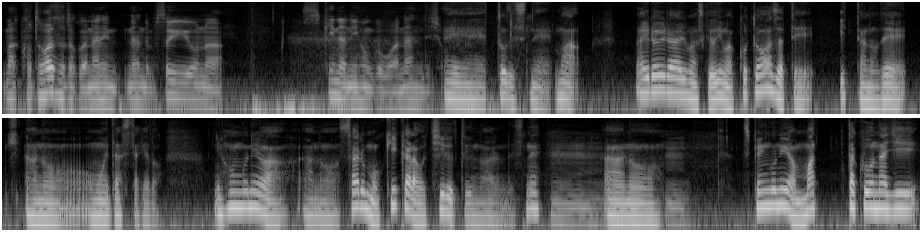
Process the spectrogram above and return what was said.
まあことわざとか何何でもそういうような好きな日本語は何でしょうか、えーっとですねまあまあいろいろありますけど今ことわざって言ったのでひあの思い出したけど日本語にはあの猿も木から落ちるというのがあるんですね。うんあのうんスペイン語には全く同じ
